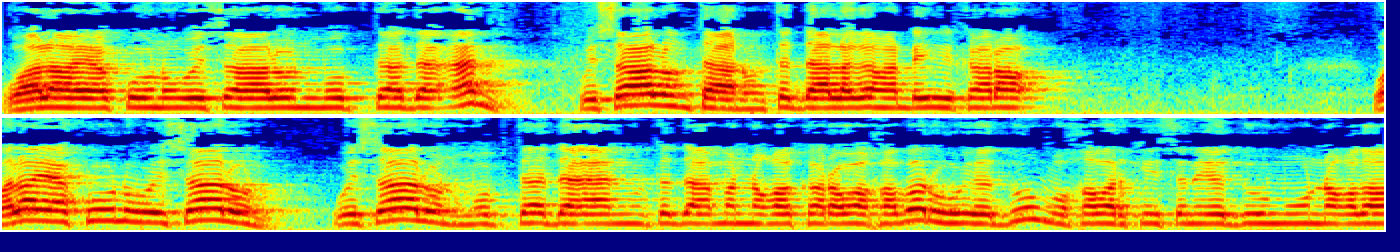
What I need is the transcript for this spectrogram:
Walaa yakunu wisaalun mubtada'an. Wisaaluntaan mubtadaa lagama dhigi karo. Walaa yakunu wisaalun wisaalun mubtada'an. Mubtada ma noqon karo wa khabaruhu yaduumu khabarkiisana yaduumu u noqdo.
